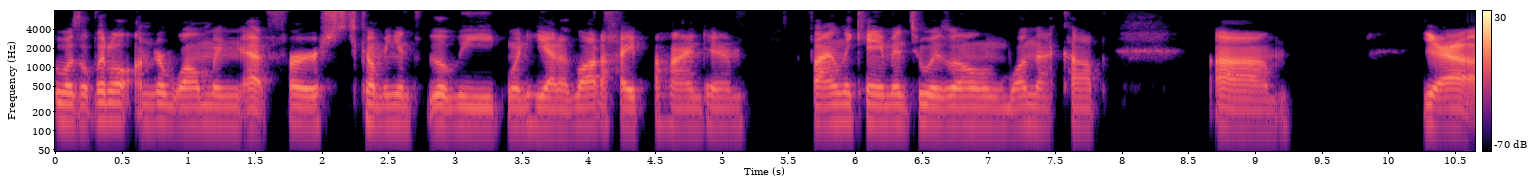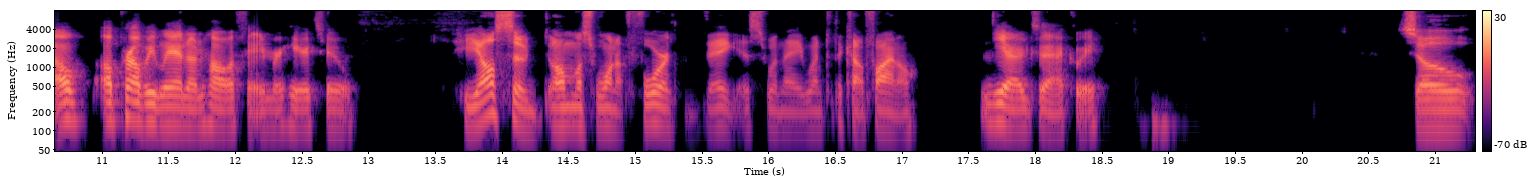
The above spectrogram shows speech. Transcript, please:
was a little underwhelming at first coming into the league when he had a lot of hype behind him. Finally came into his own, won that cup. Um yeah, I'll I'll probably land on Hall of Famer here too. He also almost won a fourth Vegas when they went to the Cup final. Yeah, exactly. So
